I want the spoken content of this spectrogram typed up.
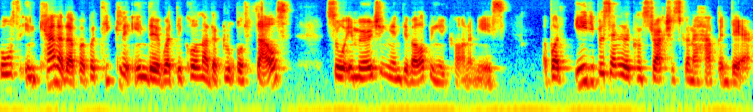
both in Canada, but particularly in the what they call now the global south, so emerging and developing economies, about 80% of the construction is going to happen there,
